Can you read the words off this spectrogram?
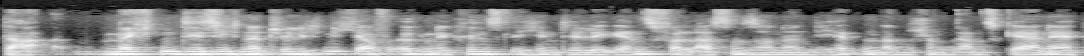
Da möchten die sich natürlich nicht auf irgendeine künstliche Intelligenz verlassen, sondern die hätten dann schon ganz gerne,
